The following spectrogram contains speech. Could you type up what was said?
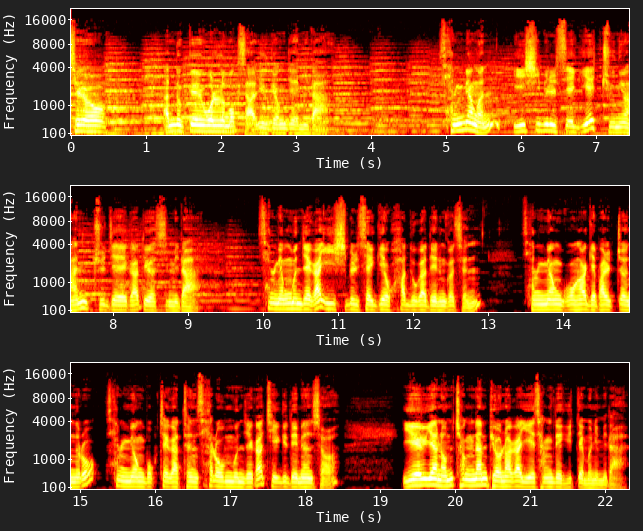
안녕하세요. 안동교회 원로 목사 유경재입니다. 생명은 21세기의 중요한 주제가 되었습니다. 생명 문제가 21세기의 화두가 되는 것은 생명공학의 발전으로 생명복제 같은 새로운 문제가 제기되면서 이에 의한 엄청난 변화가 예상되기 때문입니다.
